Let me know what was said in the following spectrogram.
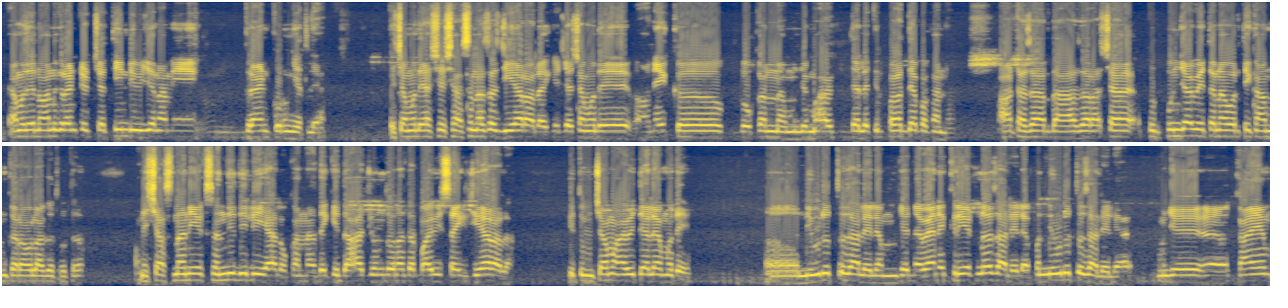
त्यामध्ये नॉन ग्रँटेडच्या तीन डिव्हिजन आम्ही ग्रँट करून घेतल्या. त्याच्यामध्ये असे शासनाचा जी आर आला की ज्याच्यामध्ये अनेक लोकांना म्हणजे महाविद्यालयातील प्राध्यापकांना आठ हजार दहा हजार अशा तुटपुंजा वेतनावरती काम करावं लागत होतं. आणि शासनाने एक संधी दिली या लोकांना. की दहा जून दोन हजार बावीसचा एक जी आर आला. की तुमच्या महाविद्यालयामध्ये निवृत्त झालेल्या म्हणजे नव्याने क्रिएट न झालेल्या पण निवृत्त झालेल्या म्हणजे कायम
